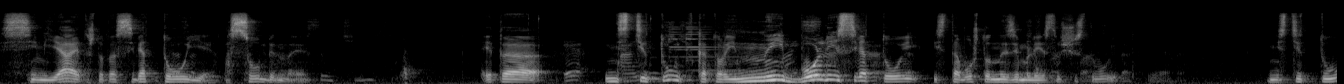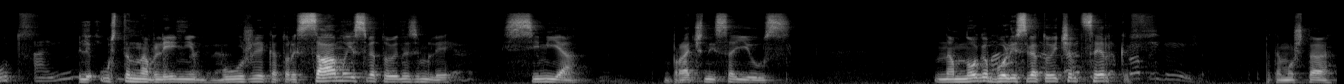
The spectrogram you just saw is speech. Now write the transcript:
Семья – это что-то святое, особенное. Это институт, который наиболее святой из того, что на земле существует. Институт или установление Божие, который самое святое на земле. Семья, брачный союз. Намного более святой, чем церковь. Потому что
